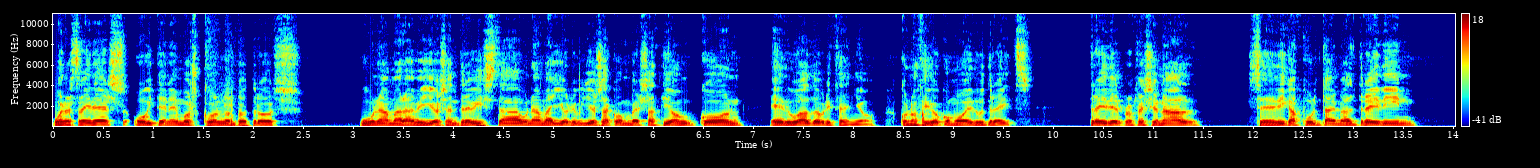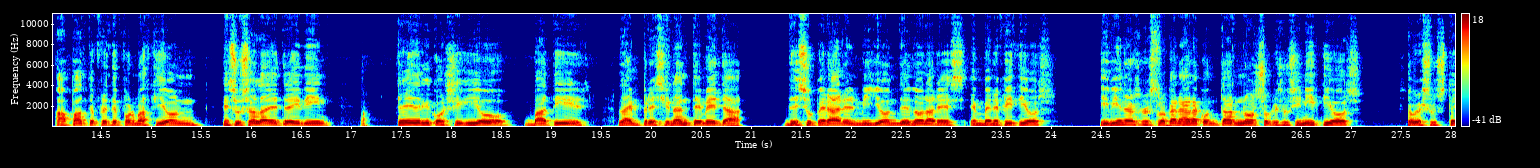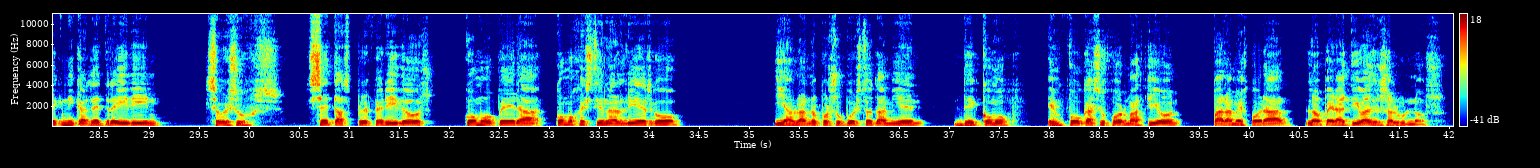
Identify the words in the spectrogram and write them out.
Buenos traders, hoy tenemos con nosotros una maravillosa entrevista, una maravillosa conversación con Eduardo Briceño, conocido como Edu Trades. Trader profesional, se dedica full time al trading, aparte ofrece formación en su sala de trading, trader que consiguió batir la impresionante meta de superar el millón de dólares en beneficios y viene a nuestro canal a contarnos sobre sus inicios, sobre sus técnicas de trading, sobre sus setas preferidos, cómo opera, cómo gestiona el riesgo y hablarnos por supuesto también de cómo enfoca su formación para mejorar la operativa de sus alumnos.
